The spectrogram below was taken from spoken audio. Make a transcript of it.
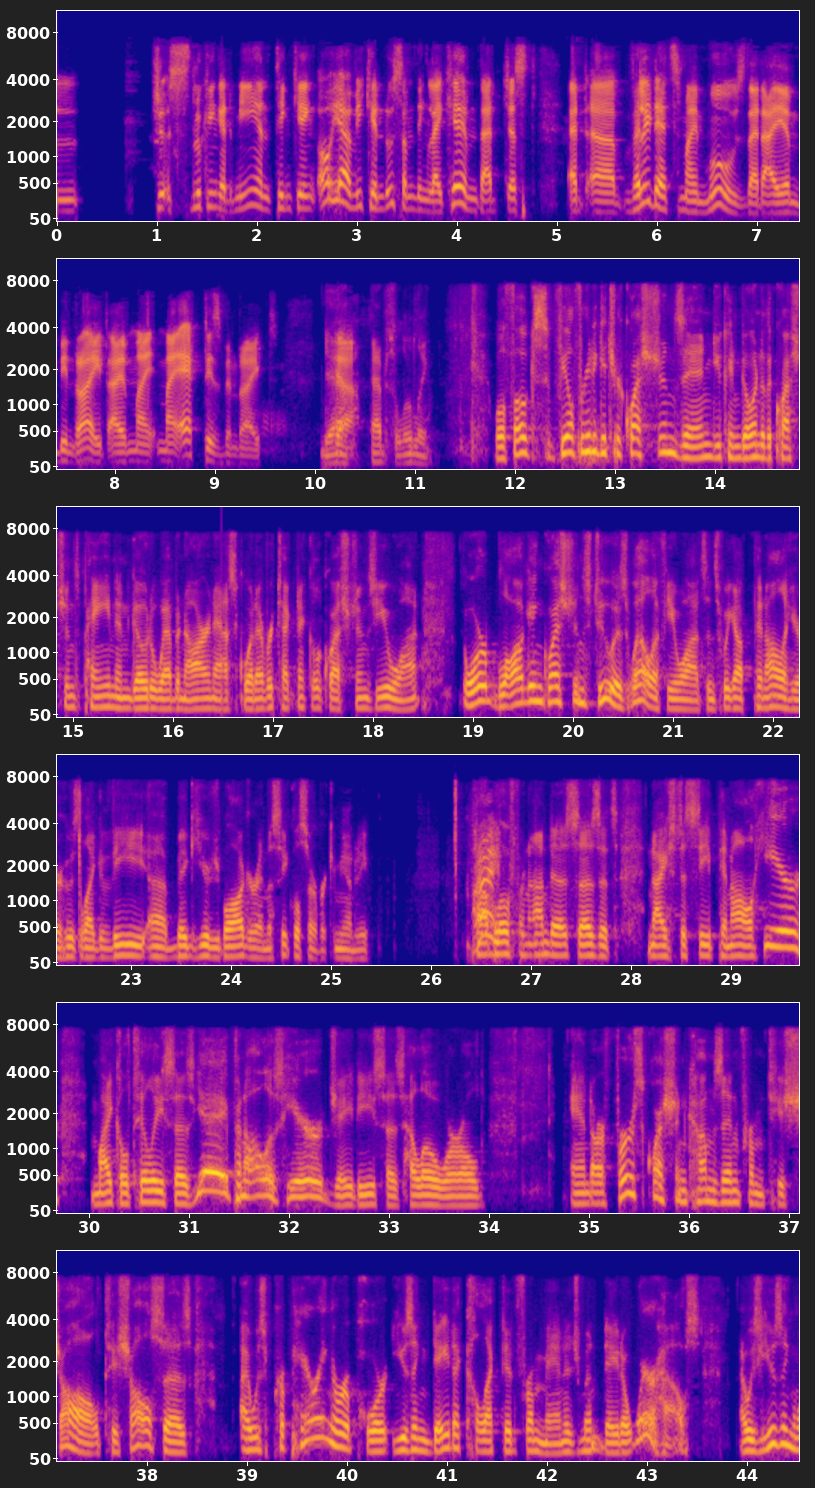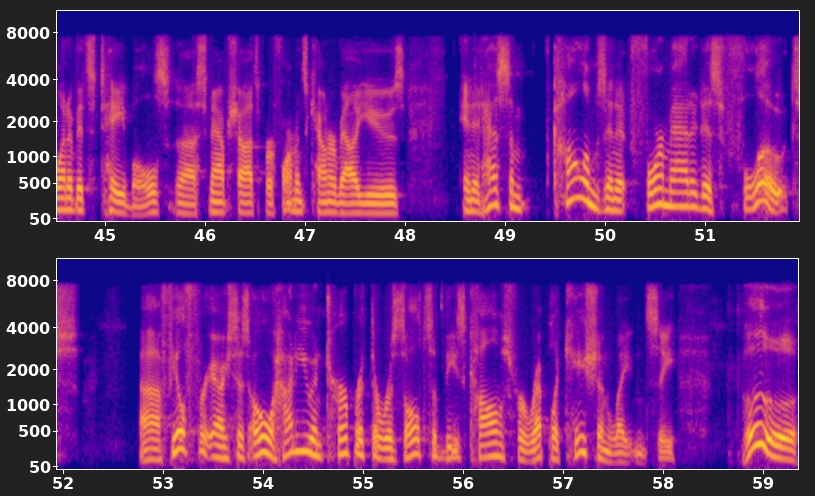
just looking at me and thinking, oh yeah, we can do something like him. That just at, uh, validates my moves that I am been right. I my my act has been right. Yeah, Yeah. absolutely. Well, folks, feel free to get your questions in. You can go into the questions pane and GoToWebinar and ask whatever technical questions you want, or blogging questions too, as well, if you want, since we got Pinal here, who's like the uh, big, huge blogger in the SQL Server community. Pablo Fernandez says it's nice to see Pinal here. Michael Tilley says, Yay, Pinal is here. JD says, Hello, world. And our first question comes in from Tishal. Tishal says, I was preparing a report using data collected from Management Data Warehouse. I was using one of its tables, uh, snapshots, performance counter values, and it has some columns in it formatted as floats. Uh, feel free, he says, oh, how do you interpret the results of these columns for replication latency? Oh,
